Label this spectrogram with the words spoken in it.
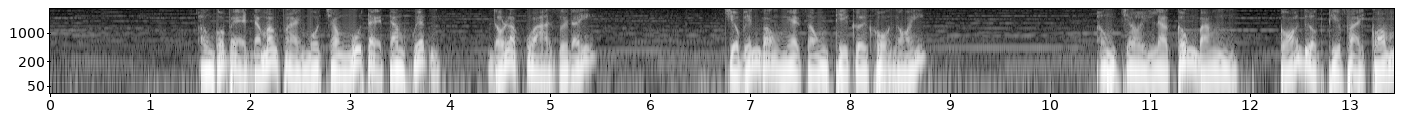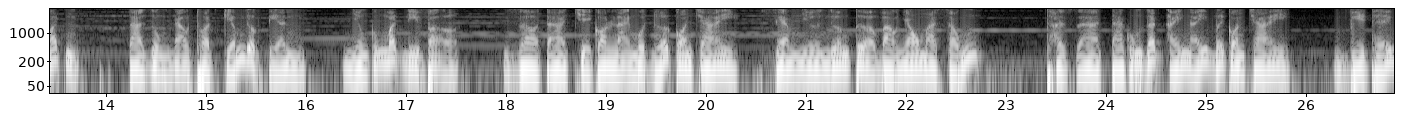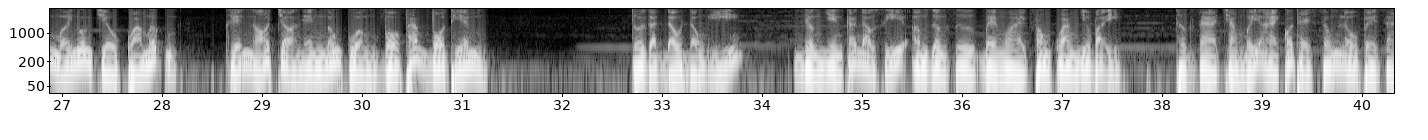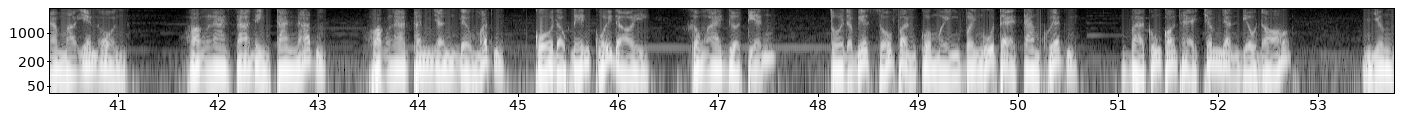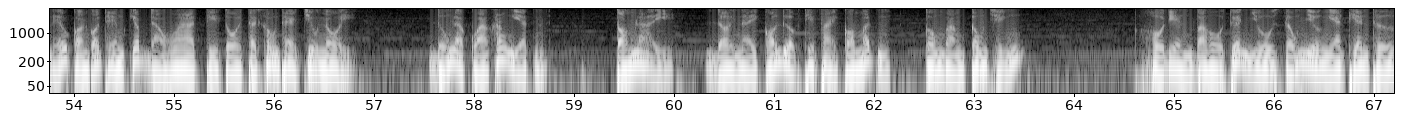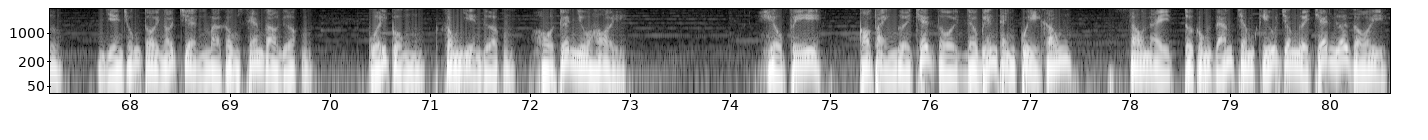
Ông có vẻ đã mắc phải một trong ngũ tệ tam khuyết, đó là quả rồi đấy. Triều Viễn Vọng nghe xong thì cười khổ nói. Ông trời là công bằng, có được thì phải có mất. Ta dùng đạo thuật kiếm được tiền, nhưng cũng mất đi vợ. Giờ ta chỉ còn lại một đứa con trai, xem như nương tựa vào nhau mà sống. Thật ra ta cũng rất áy náy với con trai, vì thế mới nuông chiều quá mức, khiến nó trở nên ngông cuồng vô pháp vô thiên. Tôi gật đầu đồng ý. Đừng nhìn các đạo sĩ âm dương sư bề ngoài phong quang như vậy. Thực ra chẳng mấy ai có thể sống lâu về già mà yên ổn. Hoặc là gia đình tan nát, hoặc là thân nhân đều mất, cô độc đến cuối đời, không ai đưa tiễn. Tôi đã biết số phận của mình với ngũ tệ tam khuyết và cũng có thể chấp nhận điều đó. Nhưng nếu còn có thêm kiếp đào hoa thì tôi thật không thể chịu nổi. Đúng là quá khắc nghiệt. Tóm lại, đời này có được thì phải có mất, công bằng công chính. Hồ Điền và Hồ Tuyết Nhu giống như nghe thiên thư, nhìn chúng tôi nói chuyện mà không xen vào được. Cuối cùng không nhịn được, Hồ Tuyết Nhu hỏi. Hiểu Phi, có phải người chết rồi đều biến thành quỷ không? Sau này tôi không dám châm cứu cho người chết nữa rồi.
